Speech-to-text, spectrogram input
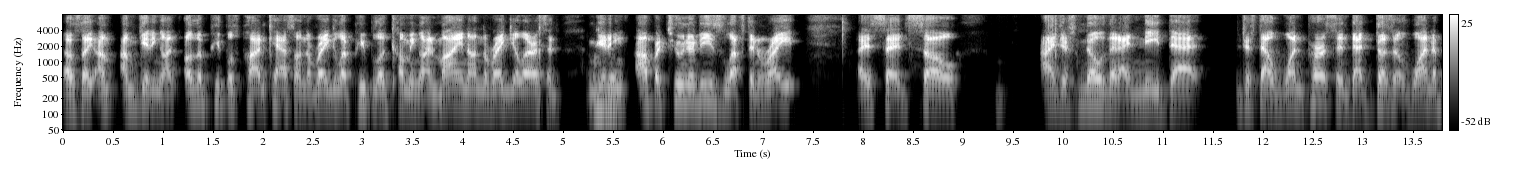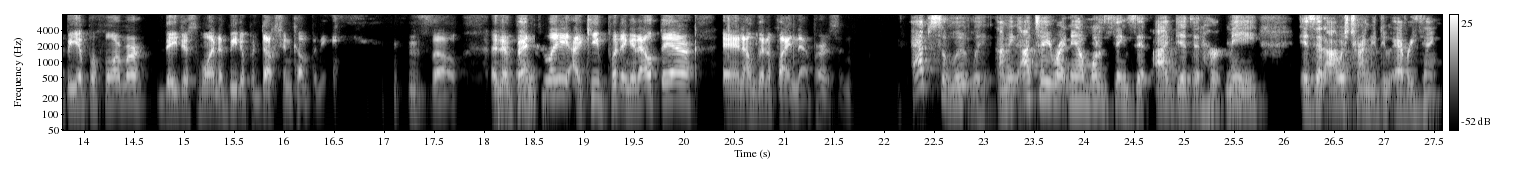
I was like, I'm, I'm getting on other people's podcasts on the regular. People are coming on mine on the regular. I said, I'm Mhm. getting opportunities left and right. I said, so I just know that I need that, just that one person that doesn't want to be a performer. They just want to be the production company. so, and eventually I keep putting it out there and I'm going to find that person. Absolutely. I mean, I tell you right now, one of the things that I did that hurt me is that I was trying to do everything.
